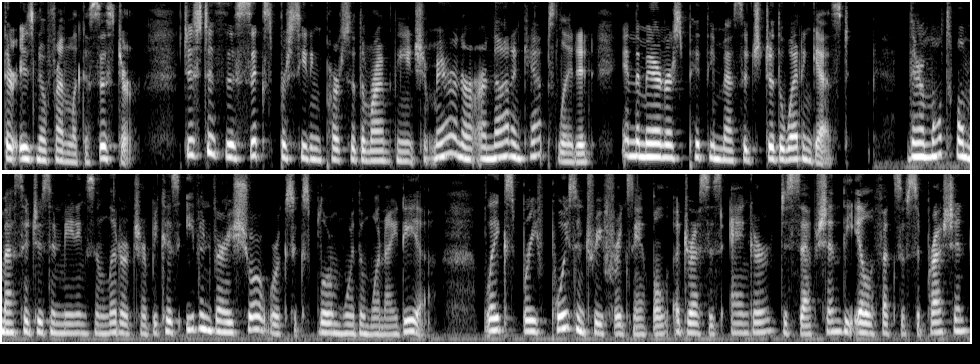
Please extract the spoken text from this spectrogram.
There is no friend like a sister, just as the six preceding parts of the Rime of the Ancient Mariner are not encapsulated in the mariner's pithy message to the wedding guest, there are multiple messages and meanings in literature because even very short works explore more than one idea. Blake's brief Poison Tree, for example, addresses anger, deception, the ill effects of suppression,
